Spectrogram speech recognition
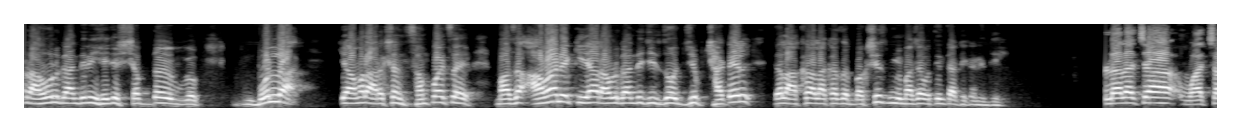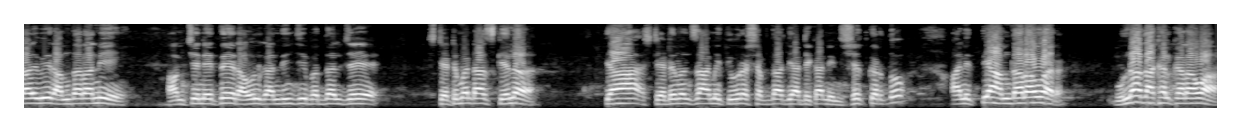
राहुल गांधींनी हे जे शब्द बोलला की आम्हाला आरक्षण संपवायचं आहे माझं आव्हान आहे की या राहुल गांधीची जो जीप छाटेल त्याला अकरा लाखाचं बक्षीस मी माझ्या वतीने त्या ठिकाणी देईल. बुलढाण्याच्या वाचाळवीर आमदारांनी आमचे नेते राहुल गांधींजीबद्दल जे स्टेटमेंट आज केलं त्या स्टेटमेंटचा आम्ही तीव्र शब्दात या ठिकाणी निषेध करतो आणि त्या आमदारावर गुन्हा दाखल करावा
